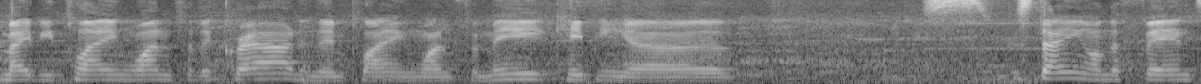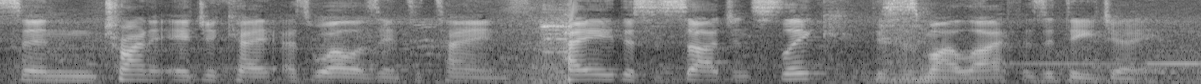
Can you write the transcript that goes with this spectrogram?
maybe playing one for the crowd and then playing one for me, keeping a staying on the fence and trying to educate as well as entertain. Hey, this is Sergeant Slick. This is my life as a DJ.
